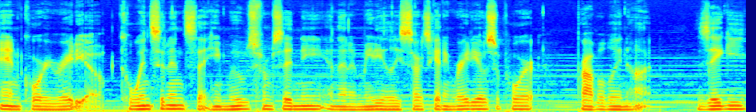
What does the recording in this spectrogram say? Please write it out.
and Koori Radio. Coincidence that he moves from Sydney and then immediately starts getting radio support? Probably not. Ziggy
